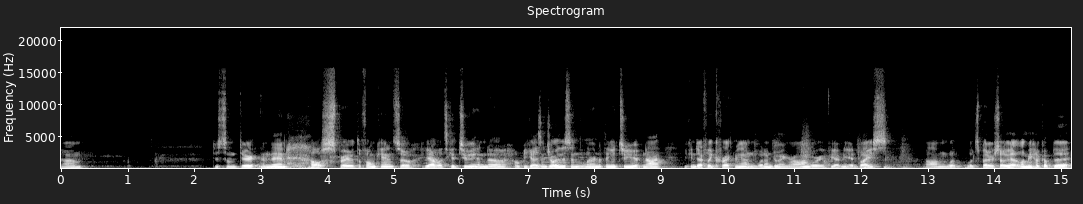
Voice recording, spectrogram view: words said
um, just some dirt and then I'll spray with the foam can. so yeah let's get to it and uh, hope you guys enjoy this and learn a thing or two if not you can definitely correct me on what I'm doing wrong or if you have any advice on what looks better so yeah let me hook up the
